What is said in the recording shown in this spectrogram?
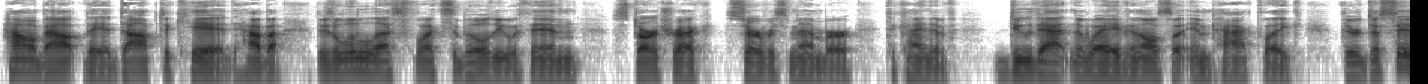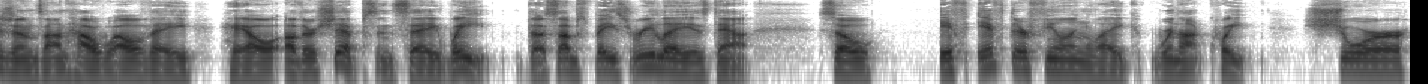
How about they adopt a kid? How about there's a little less flexibility within Star Trek service member to kind of do that in a way, then also impact like their decisions on how well they hail other ships and say, wait, the subspace relay is down. So if if they're feeling like we're not quite sure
